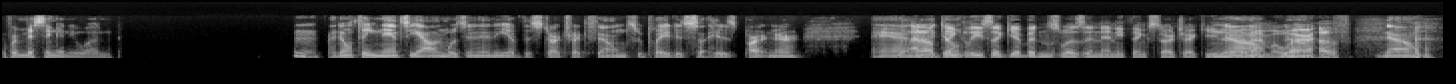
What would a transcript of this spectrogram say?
if we're missing anyone. I don't think Nancy Allen was in any of the Star Trek films. Who played his his partner? And I don't think Leeza Gibbons was in anything Star Trek either No, that I'm aware no. of. No,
